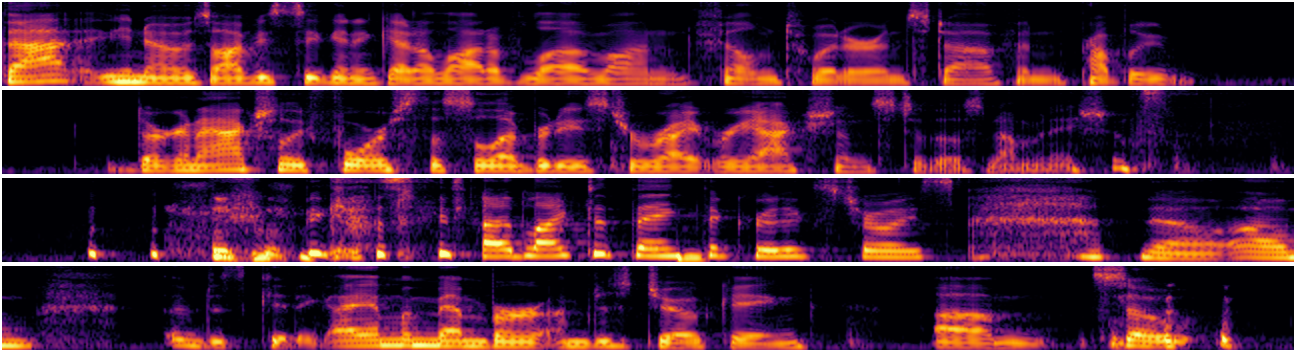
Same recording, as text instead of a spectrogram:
that, you know, is obviously going to get a lot of love on film Twitter and stuff. And probably they're going to actually force the celebrities to write reactions to those nominations. because I'd like to thank the Critics' Choice. No, um, I'm just kidding. I am a member. I'm just joking. Um, so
